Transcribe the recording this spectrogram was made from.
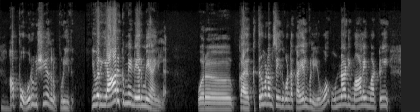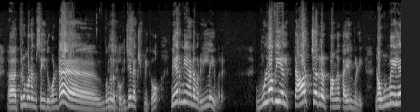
ம். அப்போ ஒரு விஷயம் இதுல புரியுது. இவர் யாருக்குமே நேர்மையா இல்லை. ஒரு க திருமணம் செய்து கொண்ட கயல்வெளியவோ முன்னாடி மாலை மாற்றி அஹ், திருமணம் செய்து கொண்ட இவங்களுக்கோ விஜயலட்சுமிக்கோ நேர்மையானவர் இல்லை இவர். உளவியல் டார்ச்சர்ல இருப்பாங்க கயல்வெளி. நான் உண்மையிலே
